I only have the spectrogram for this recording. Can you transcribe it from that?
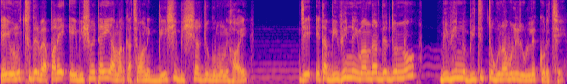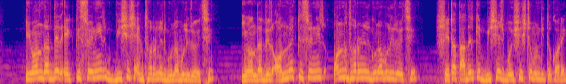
এই অনুচ্ছেদের ব্যাপারে এই বিষয়টাই আমার কাছে অনেক বেশি বিশ্বাসযোগ্য মনে হয় যে এটা বিভিন্ন ইমানদারদের জন্য বিভিন্ন বিচিত্র গুণাবলীর উল্লেখ করেছে। ইমানদারদের একটি শ্রেণির বিশেষ এক ধরনের গুণাবলী রয়েছে। ইমানদারদের অন্য একটি শ্রেণির অন্য ধরনের গুণাবলী রয়েছে। সেটা তাদেরকে বিশেষ বৈশিষ্ট্যমণ্ডিত করে।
